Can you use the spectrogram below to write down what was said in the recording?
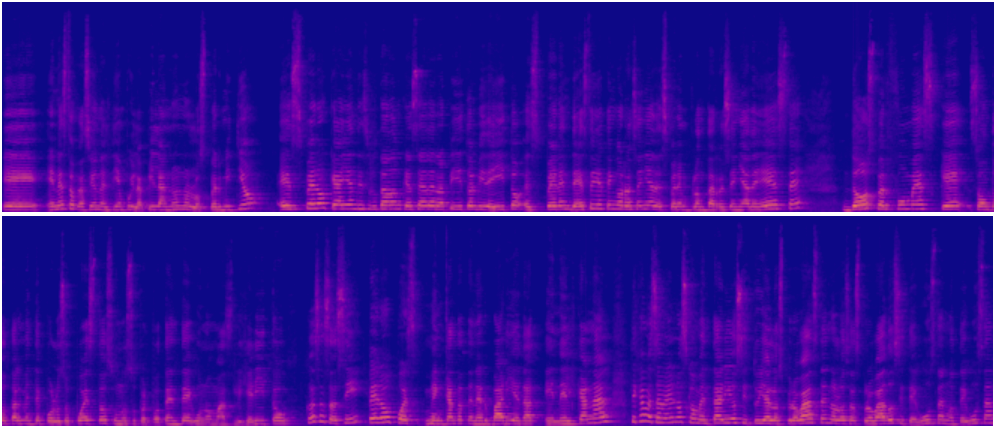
eh, en esta ocasión el tiempo y la pila no nos los permitió. Espero que hayan disfrutado aunque sea de rapidito el videito. Esperen de este, ya tengo reseña, de esperen pronta reseña de este dos perfumes que son totalmente polos opuestos, uno súper potente, uno más ligerito, cosas así, pero pues me encanta tener variedad en el canal. Déjame saber en los comentarios si tú ya los probaste, no los has probado, si te gustan, no te gustan.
